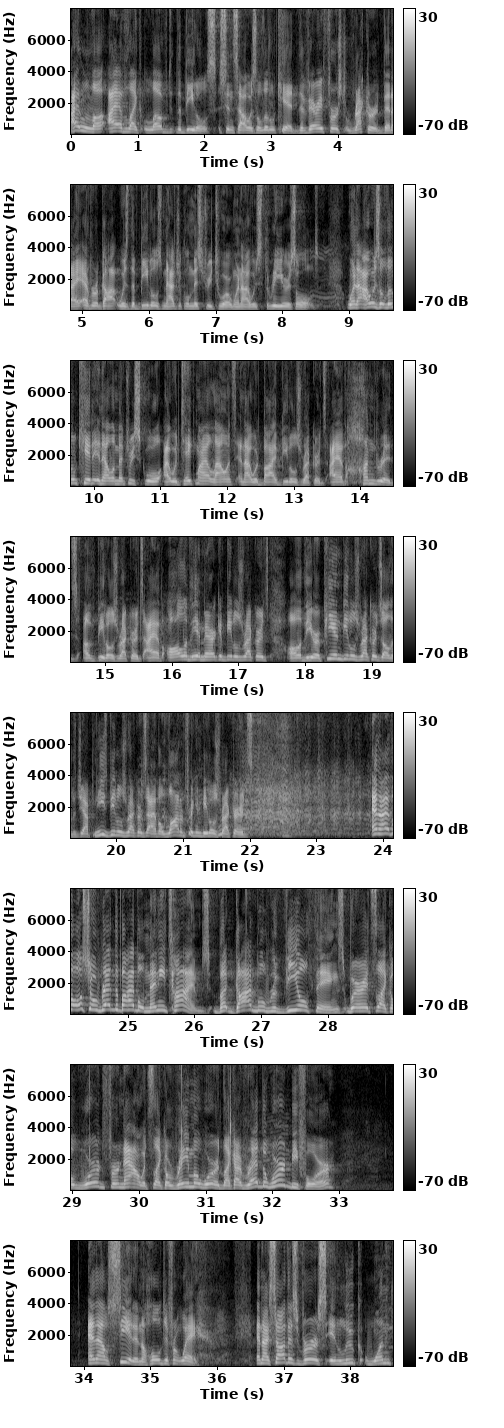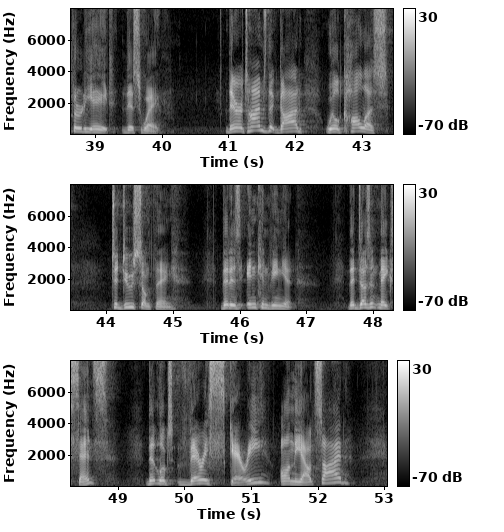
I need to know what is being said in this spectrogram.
I love I have like loved the Beatles since I was a little kid. The very first record that I ever got was the Beatles Magical Mystery Tour when I was 3 years old. When I was a little kid in elementary school, I would take my allowance and I would buy Beatles records. I have hundreds of Beatles records. I have all of the American Beatles records, all of the European Beatles records, all of the Japanese Beatles records. I have a lot of freaking Beatles records. And I've also read the Bible many times, but God will reveal things where it's like a word for now. It's like a rhema word. Like I've read the word before, and I'll see it in a whole different way. And I saw this verse in Luke 138 this way. There are times that God will call us to do something that is inconvenient, that doesn't make sense, that looks very scary on the outside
